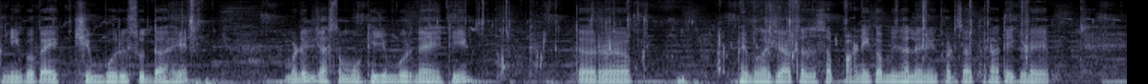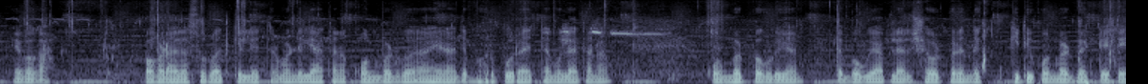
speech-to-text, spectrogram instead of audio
आणि बघा एक चिंबोरीसुद्धा आहे. मंडळी जास्त मोठी चिंबोरी नाही आहे ती. तर हे बघा जे आता जसं पाणी कमी झालं इकडचं तर आता इकडे. हे बघा पकडायला सुरुवात केली. तर मंडळी आता ना कोणबट आहे ना ते भरपूर आहेत. त्यामुळे आता ना कोणबट पकडूया. तर बघूया आपल्याला शेवटपर्यंत किती कोणबट भेटते ते.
